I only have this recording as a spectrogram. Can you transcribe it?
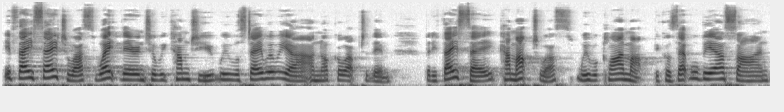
If they say to us, Wait there until we come to you, we will stay where we are and not go up to them. But if they say, Come up to us, we will climb up, because that will be our sign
